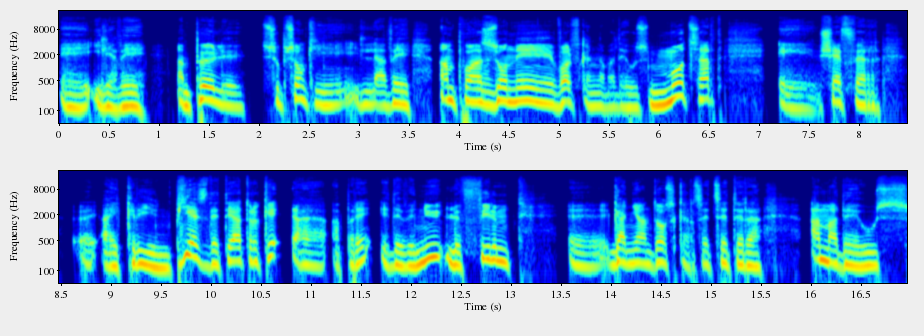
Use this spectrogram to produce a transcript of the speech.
et il y avait un peu le soupçon qu'il avait empoisonné Wolfgang Amadeus Mozart et Schaeffer euh, a écrit une pièce de théâtre qui euh, après est devenue le film euh, gagnant d'Oscars, etc. Amadeus.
